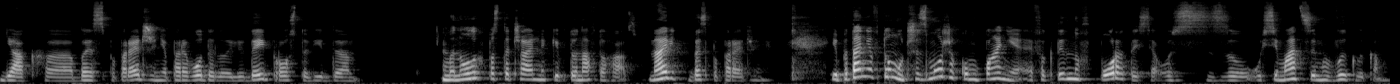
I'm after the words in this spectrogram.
як е, без попередження переводили людей просто від е, минулих постачальників до Нафтогазу, навіть без попередження. І питання в тому, чи зможе компанія ефективно впоратися з усіма цими викликами.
